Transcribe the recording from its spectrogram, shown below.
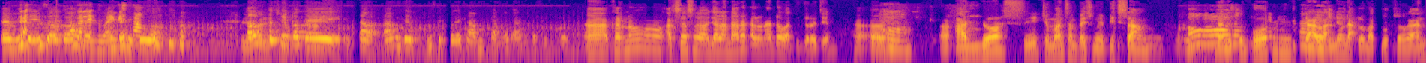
Eh bisa kelah balik- main-main balik ke situ. Iya, Kalau mesti pakai apa mesti mesti pakai sampan kan ke situ. Ah, karena akses jalan darat alun ada waktu itu Rajin. Heeh. ada sih cuman sampai Sungai Pisang Oh, dan itu pun jalannya enggak lo bagus tuh kan.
